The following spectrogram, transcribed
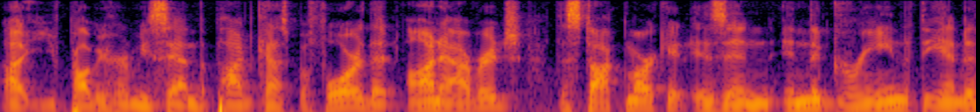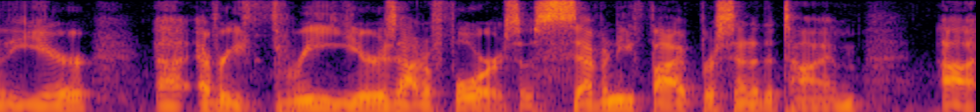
Uh, you've probably heard me say on the podcast before that on average, the stock market is in, in the green at the end of the year uh, every three years out of four. So 75% of the time, uh,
